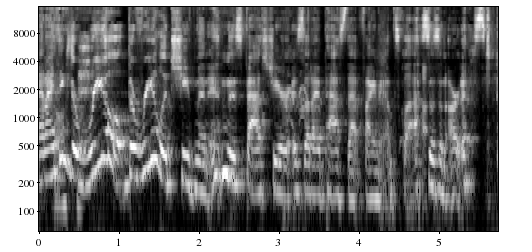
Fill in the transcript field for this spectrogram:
and I awesome. think the real the real achievement in this past year is that I passed that finance class as an artist.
